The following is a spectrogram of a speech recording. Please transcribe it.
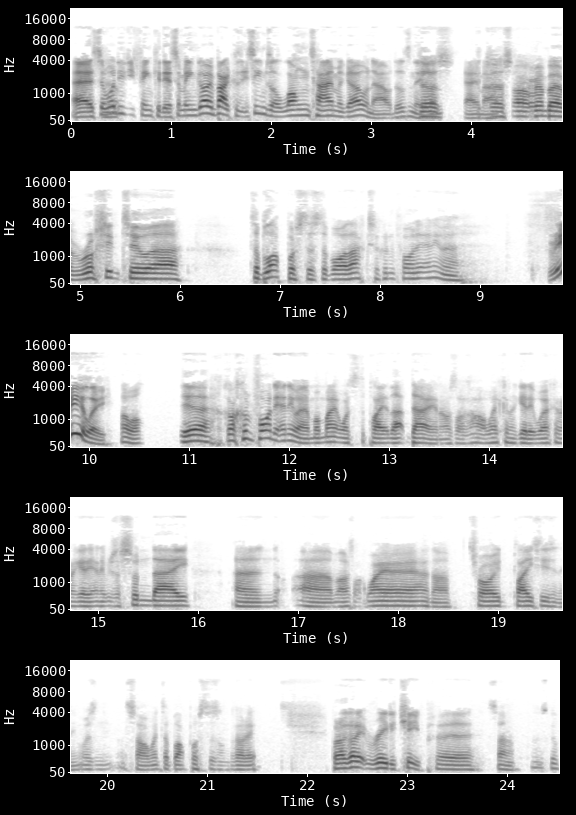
Uh, so what did you think of this? I mean, going back because it seems a long time ago now, doesn't it? It does. it It out? does. I remember rushing to uh, to Blockbusters to buy that because I couldn't find it anywhere. Really? Oh well. Yeah, I couldn't find it anywhere. My mate wanted to play it that day, and I was like, "Oh, where can I get it? Where can I get it?" And it was a Sunday, and um, I was like, "Where?" And I tried places, and it wasn't. So I went to Blockbusters and got it. But I got it really cheap, uh, so was good.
